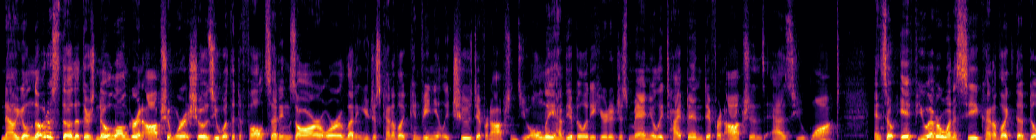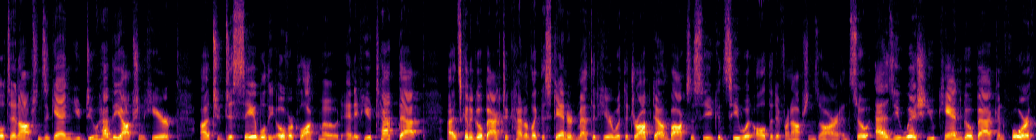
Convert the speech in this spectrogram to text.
Now you'll notice though that there's no longer an option where it shows you what the default settings are or letting you just kind of like conveniently choose different options. You only have the ability here to just manually type in different options as you want. And so if you ever want to see kind of like the built-in options again, you do have the option here uh, to disable the overclock mode. And if you tap that, uh, it's going to go back to kind of like the standard method here with the drop-down boxes so you can see what all the different options are. And so as you wish, you can go back and forth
